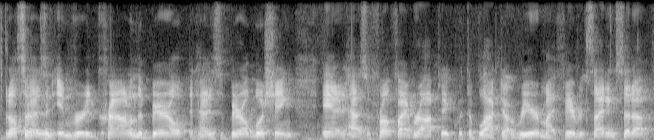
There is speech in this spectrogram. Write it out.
It also has an inverted crown on the barrel, it has barrel bushing, and it has a front fiber optic with the blacked out rear, my favorite sighting setup.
